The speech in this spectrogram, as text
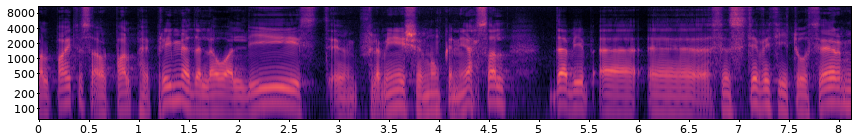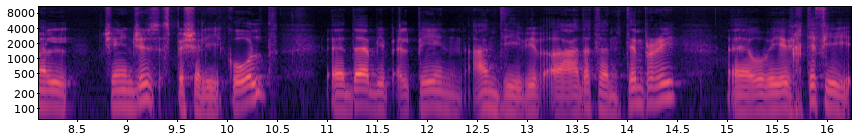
pulpitis أو ال pulp hyperemia ده اللي هو ال least inflammation ممكن يحصل ده بيبقى uh, sensitivity to thermal changes especially cold. uh, ده بيبقى ال pain عندي بيبقى عادة temporary. uh, وبيختفي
